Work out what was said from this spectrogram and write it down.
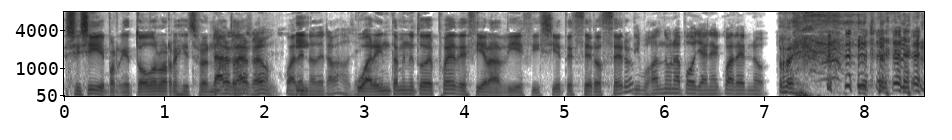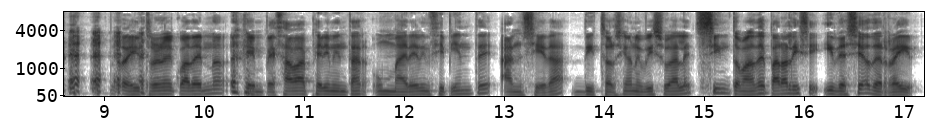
Sí, sí, porque todo lo registró en Claro, notas. claro, claro, un cuaderno Y de trabajo, sí. 40 minutos después decía a las 17.00 Dibujando una polla en el cuaderno. registró en el cuaderno que empezaba a experimentar un mareo incipiente, ansiedad, distorsiones visuales, síntomas de parálisis y deseo de reír.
